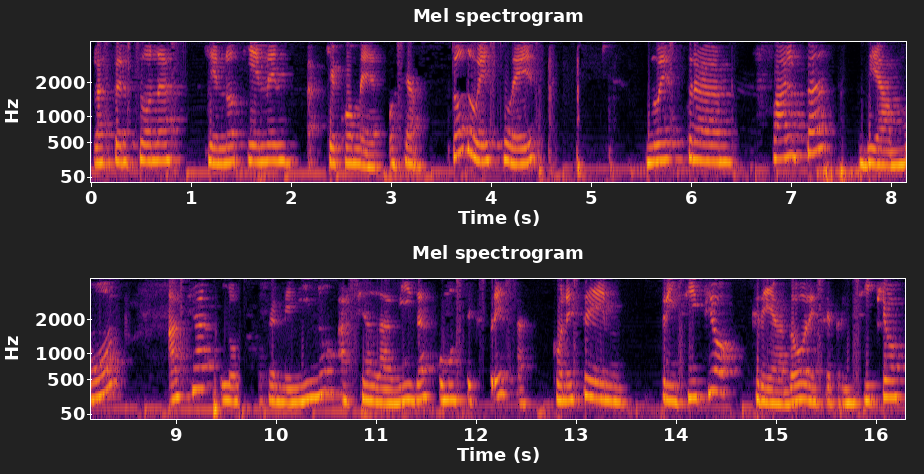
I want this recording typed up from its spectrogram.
las personas que no tienen que comer, o sea, todo eso es nuestra falta de amor hacia lo femenino, hacia la vida, cómo se expresa, con este principio creador, ese principio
